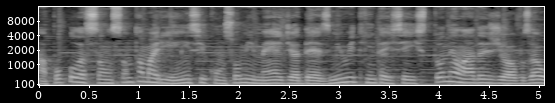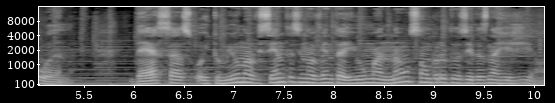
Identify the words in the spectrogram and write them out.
a população santamariense consome em média 10.036 toneladas de ovos ao ano. Dessas, 8.991 não são produzidas na região.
